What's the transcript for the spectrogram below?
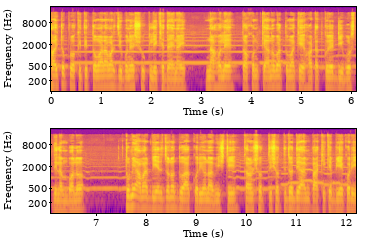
হয়তো প্রকৃতি তোমার আমার জীবনের সুখ লিখে দেয় নাই। না হলে তখন কেন বা তোমাকে হঠাৎ করে ডিভোর্স দিলাম বলো? তুমি আমার বিয়ের জন্য দোয়া করিও না বৃষ্টি, কারণ সত্যি সত্যি যদি আমি পাখিকে বিয়ে করি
